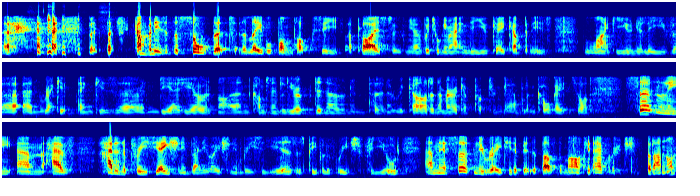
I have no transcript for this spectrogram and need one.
but, companies of the sort that the label bond proxy applies to, you know, we're talking about in the UK companies like Unilever and Reckitt Benckiser and Diageo and, uh, and Continental Europe Danone and Pernod Ricard and America Procter and Gamble and Colgate and so on, certainly um, have had an appreciation in valuation in recent years as people have reached for yield, and they're certainly rated a bit above the market average. But I'm not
